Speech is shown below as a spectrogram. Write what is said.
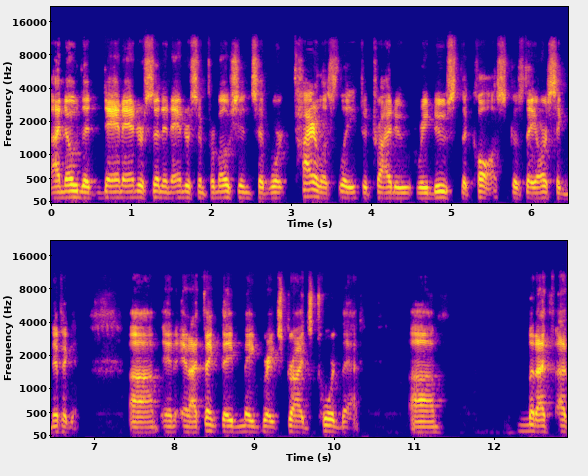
I know that Dan Andersen and Andersen Promotions have worked tirelessly to try to reduce the costs because they are significant. Um, and, and I think they've made great strides toward that. Um, but I, I,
